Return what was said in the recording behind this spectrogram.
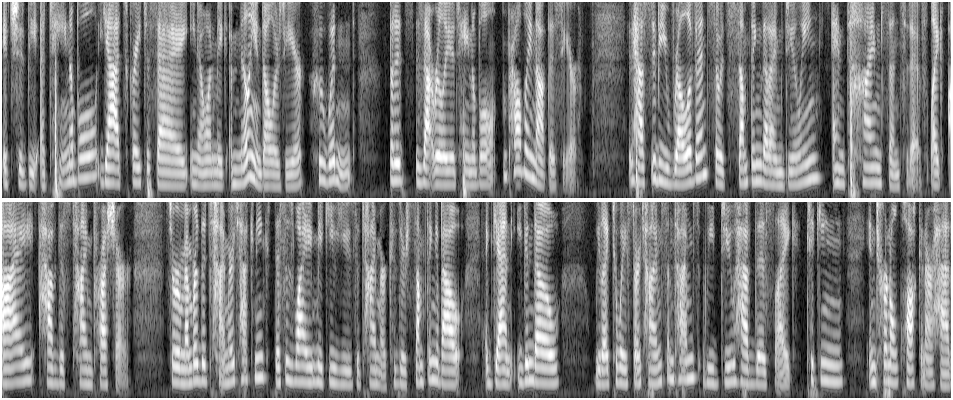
it should be attainable. Yeah, it's great to say, you know, I want to make a million dollars a year. Who wouldn't? But it's is that really attainable? Probably not this year. It has to be relevant, so it's something that I'm doing and time sensitive. Like I have this time pressure. So remember the timer technique? This is why I make you use a timer because there's something about again, even though we like to waste our time sometimes, we do have this like ticking internal clock in our head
